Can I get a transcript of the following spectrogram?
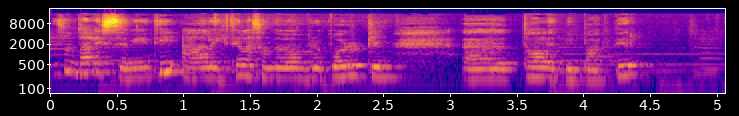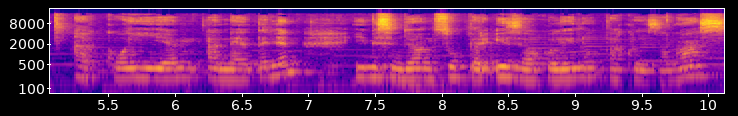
Ne znam da li se vidi, ali htjela sam da vam preporučim toaletni papir koji je nedeljen i mislim da je on super i za okolinu, tako i za nas.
